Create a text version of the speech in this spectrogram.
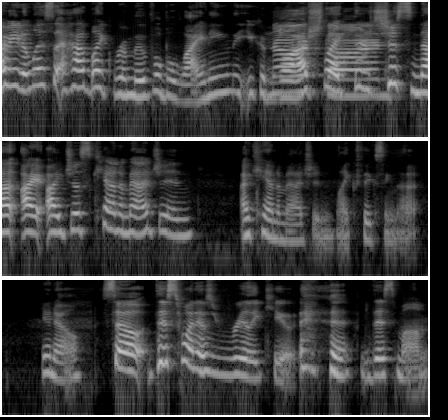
I mean, unless it had like removable lining that you could No, wash, like there's gone. just not. I I just can't imagine. I can't imagine like fixing that. You know. So this one is really cute. this mom,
